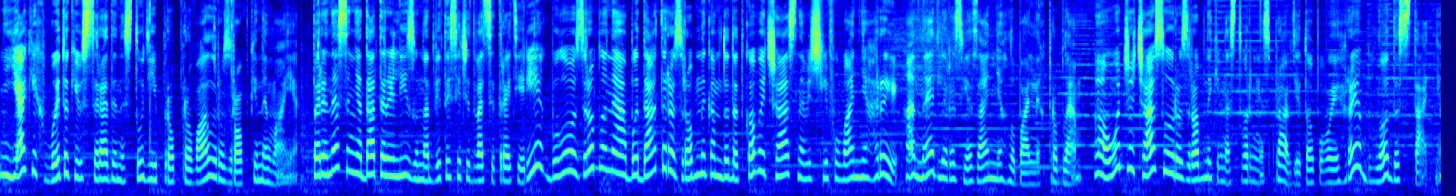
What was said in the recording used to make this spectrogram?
Ніяких витоків зсередини студії про провал розробки розробки немає. Перенесення дати релізу на 2023 рік було зроблене, аби дати розробникам додатковий час на відшліфування гри, а не для розв'язання глобальних проблем. А отже, часу у розробників на створення справді топової гри було достатньо.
